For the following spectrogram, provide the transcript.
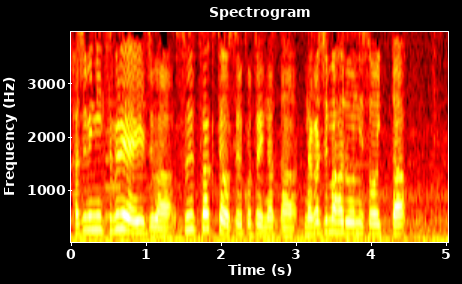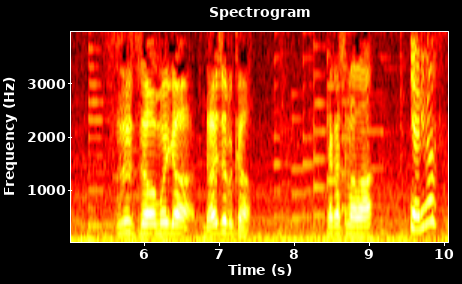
初めに円谷英二はスーツアクターをすることになった中島春夫にそう言った。スーツは重いが大丈夫か。中島は「やります!」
